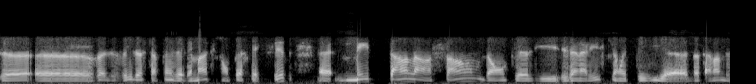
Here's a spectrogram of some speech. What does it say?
de euh, relever là, certains éléments qui sont perfectibles, mais dans l'ensemble, donc les, analyses qui ont été, notamment M.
